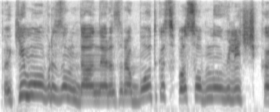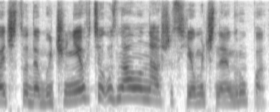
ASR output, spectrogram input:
Каким образом данная разработка способна увеличить качество добычи нефти, узнала наша съемочная группа.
